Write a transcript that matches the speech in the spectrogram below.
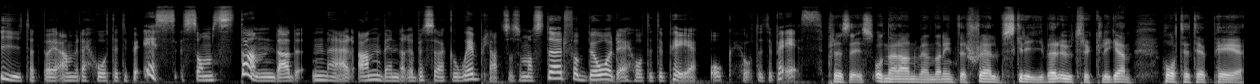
ut att börja använda HTTPS som standard när användare besöker webbplatser som har stöd för både HTTP och HTTPS. Precis, och när användaren inte själv skriver uttryckligen HTTP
